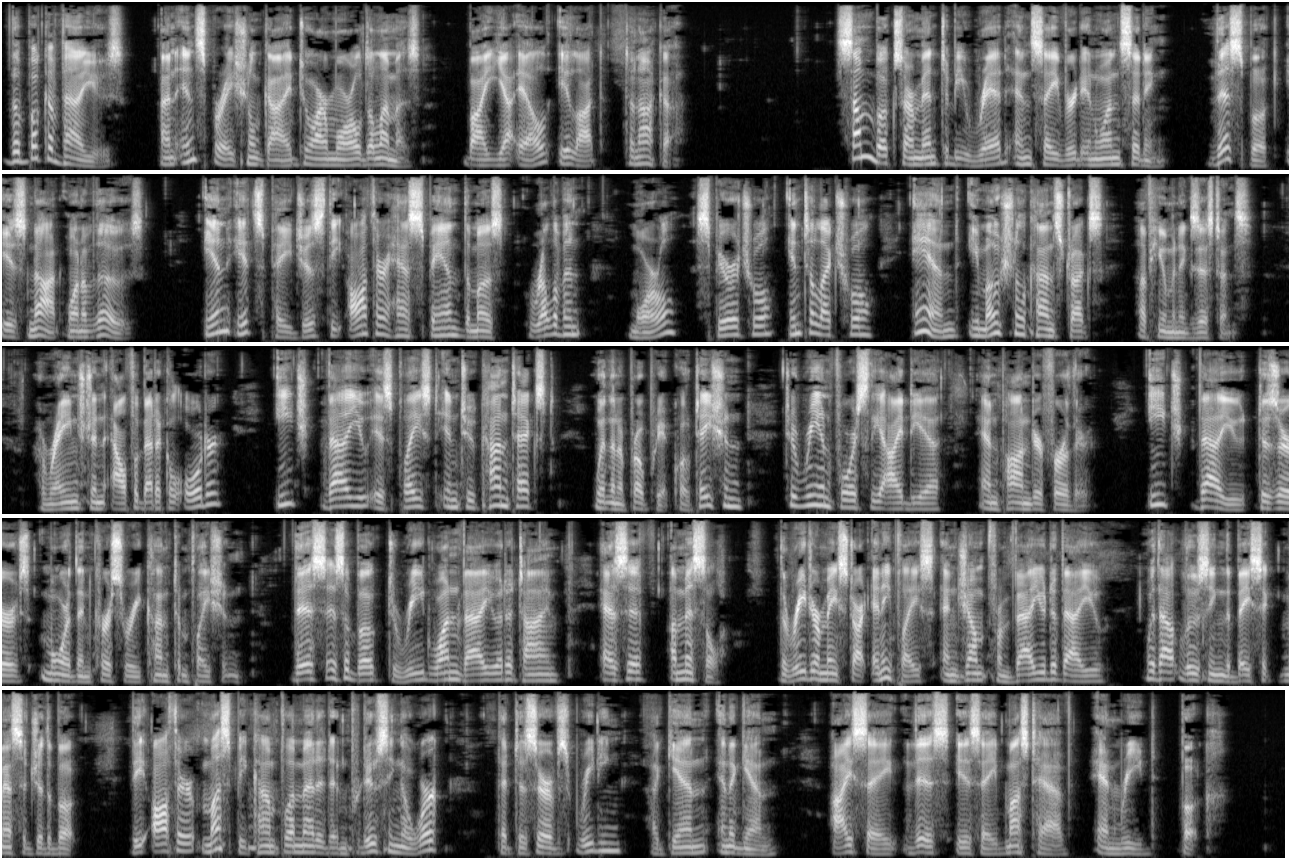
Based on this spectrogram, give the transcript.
The Book of Values An Inspirational Guide to Our Moral Dilemmas by Yael Ilat Tanaka. Some books are meant to be read and savored in one sitting. This book is not one of those. In its pages, the author has spanned the most relevant moral, spiritual, intellectual, and emotional constructs of human existence. Arranged in alphabetical order, each value is placed into context with an appropriate quotation to reinforce the idea and ponder further. Each value deserves more than cursory contemplation. This is a book to read one value at a time as if a missile. The reader may start any place and jump from value to value without losing the basic message of the book. The author must be complimented in producing a work that deserves reading again and again. I say this is a must have and read book.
